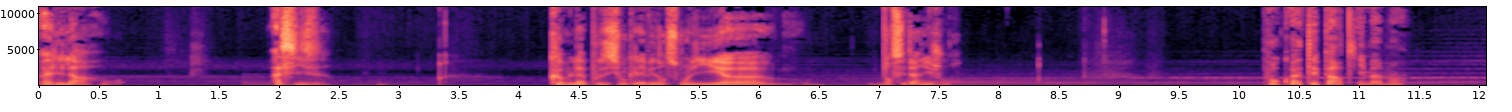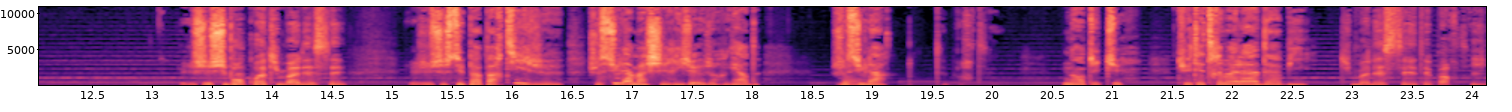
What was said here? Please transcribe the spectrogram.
Elle est là. Assise. Comme la position qu'elle avait dans son lit euh, dans ces derniers jours. Pourquoi t'es partie, maman? Je, je suis pas, Pourquoi tu m'as laissé je, je suis pas partie. Je, je suis là, ma chérie. Je, je- regarde. Je Non. suis là. T'es partie. Non, tu, tu, tu étais très malade, Abby. Tu m'as laissé, t'es partie.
